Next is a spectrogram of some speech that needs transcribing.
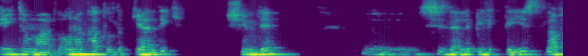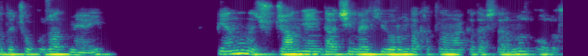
eğitim vardı. Ona katıldık geldik. Şimdi e, sizlerle birlikteyiz. Lafı da çok uzatmayayım. Bir yandan da şu canlı yayında açayım. Belki yorumda katılan arkadaşlarımız olur.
